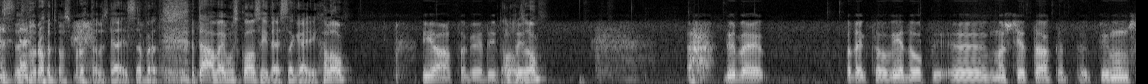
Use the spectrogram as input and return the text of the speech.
es, protams, protams, jā, es saprotu. Tā, vai mums klausītājs sagaidīja? Halo! Jā, sagaidīt. Lūdzu. Gribēju pateikt savu viedokli. Man šķiet tā, ka pie mums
